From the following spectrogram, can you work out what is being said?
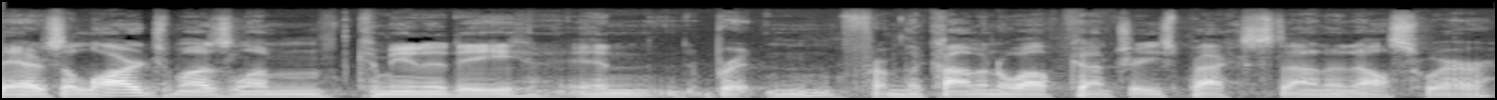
There's a large Muslim community in Britain from the Commonwealth countries, Pakistan and elsewhere,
